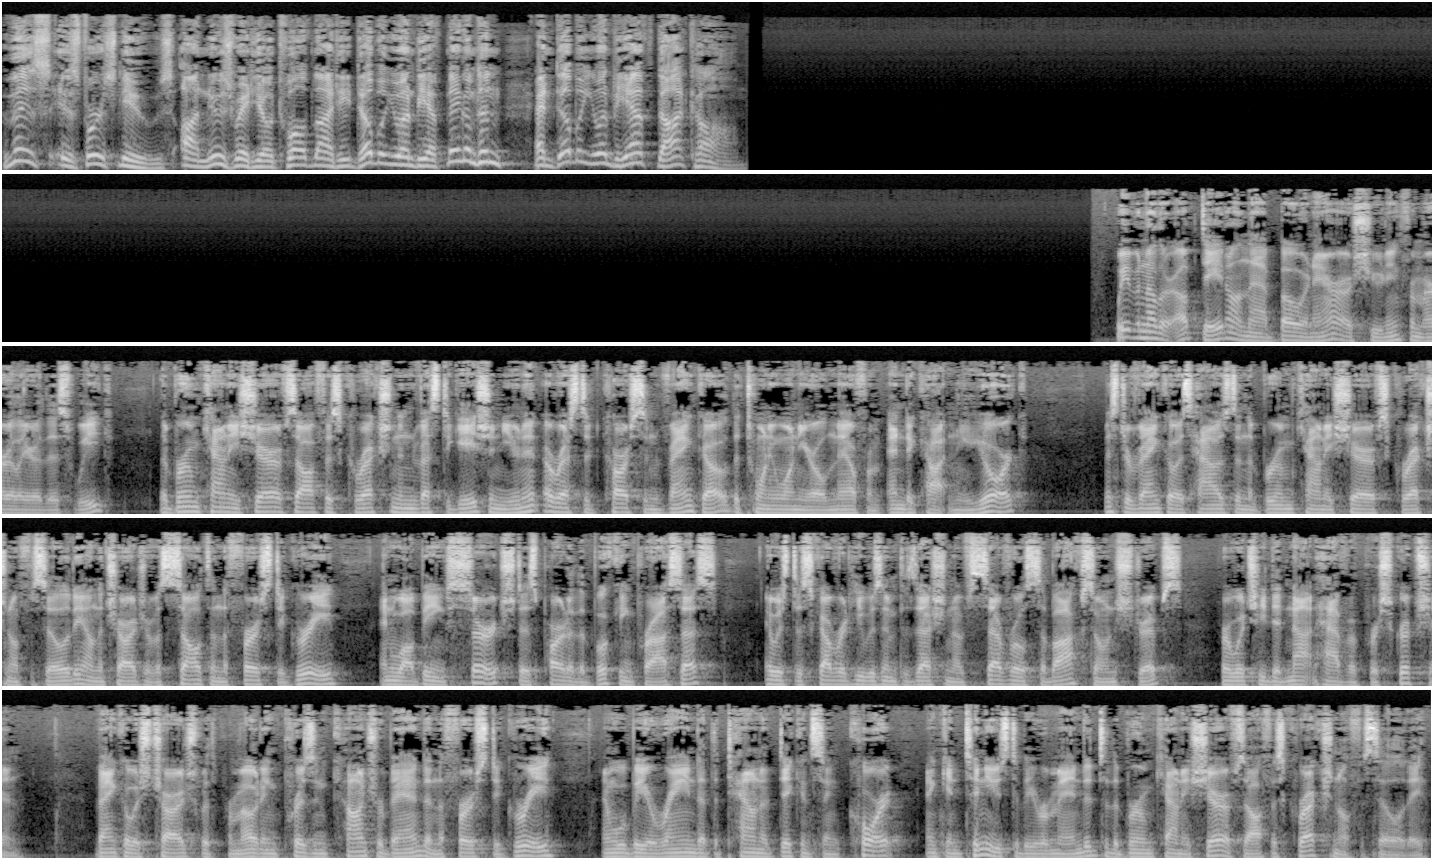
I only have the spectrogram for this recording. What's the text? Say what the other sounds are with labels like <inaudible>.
This is First News on News Radio 1290 WNBF Binghamton and WNBF.com. We have another update on that bow and arrow shooting from earlier this week. The Broome County Sheriff's Office Correction Investigation Unit arrested Carson Vanko, the 21 year old male from Endicott, New York. Mr. Vanko is housed in the Broome County Sheriff's Correctional Facility on the charge of assault in the first degree, and while being searched as part of the booking process, it was discovered he was in possession of several Suboxone strips for which he did not have a prescription. Vanko was charged with promoting prison contraband in the first degree and will be arraigned at the town of Dickinson court and continues to be remanded to the Broome County Sheriff's Office Correctional Facility.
